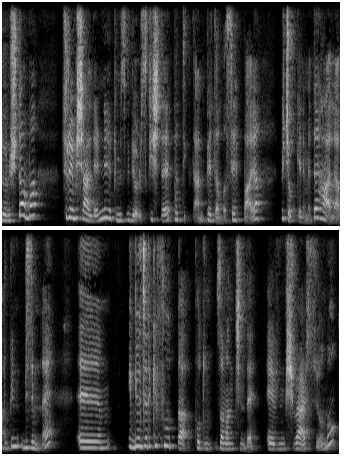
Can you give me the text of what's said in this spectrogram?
dönüştü ama türemiş hallerini hepimiz biliyoruz ki işte patikten pedala, sehpaya birçok kelime de hala bugün bizimle. E, İngilizce'deki food da podun zaman içinde evrilmiş versiyonu.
